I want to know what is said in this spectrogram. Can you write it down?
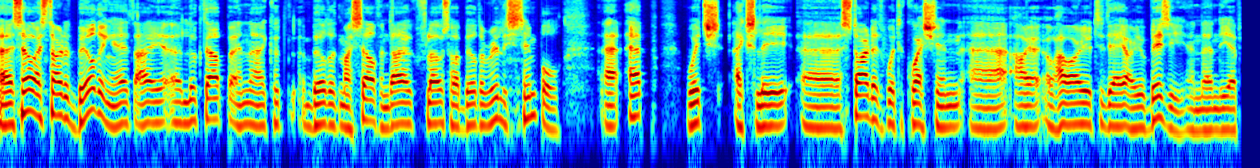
Uh, so I started building it. I uh, looked up and I could build it myself in Dialogflow. So I built a really simple uh, app, which actually started with the question, how, are you today? Are you busy? And then the app,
